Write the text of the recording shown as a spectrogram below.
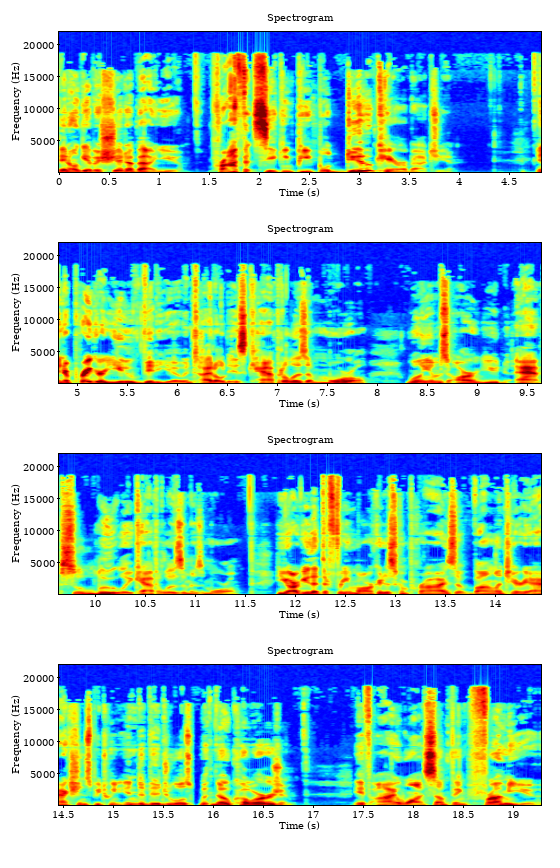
They don't give a shit about you. Profit seeking people do care about you. In a PragerU video entitled Is Capitalism Moral? Williams argued absolutely capitalism is moral. He argued that the free market is comprised of voluntary actions between individuals with no coercion. If I want something from you,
